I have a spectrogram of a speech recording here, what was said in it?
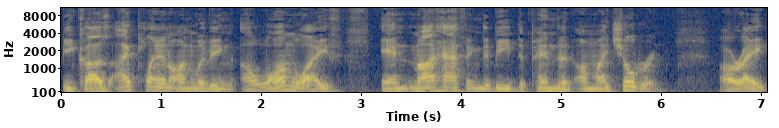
because I plan on living a long life and not having to be dependent on my children. All right.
